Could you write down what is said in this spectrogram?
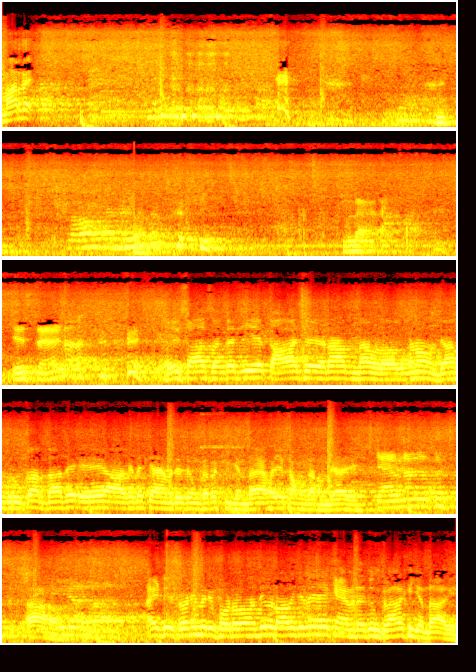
ਮਾਰ ਦੇ ਲੈ ਇਹ ਸਟੈਂਡ ਆ। ਇਹ ਸਾਧ ਸੰਗਤ ਜੀ ਇਹ ਕਾਸ਼ ਜਿਹੜਾ ਮੈਂ ਵਲੌਗ ਬਣਾਉਣ ਦਿਆਂ ਗੁਰੂ ਘਰ ਦਾ ਤੇ ਇਹ ਆ ਕੇ ਤੇ ਕੈਮਰੇ ਦੇ ਉਂਗਲ ਰੱਖੀ ਜਾਂਦਾ ਇਹੋ ਜਿਹਾ ਕੰਮ ਕਰਨ ਦਿਆ ਇਹ। ਕੈਮਰਾ ਆਹੋ। ਐਡੀ ਸੋਹਣੀ ਮੇਰੀ ਫੋਟੋ ਆਉਂਦੀ ਵਲੌਗ ਜਿਹੜੇ ਇਹ ਕੈਮਰੇ ਦੇ ਉਂਗਲ ਰੱਖੀ ਜਾਂਦਾ ਆ ਕੇ।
